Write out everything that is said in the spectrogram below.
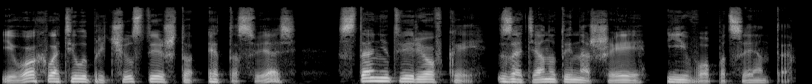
Его охватило предчувствие, что эта связь станет веревкой, затянутой на шее его пациента.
